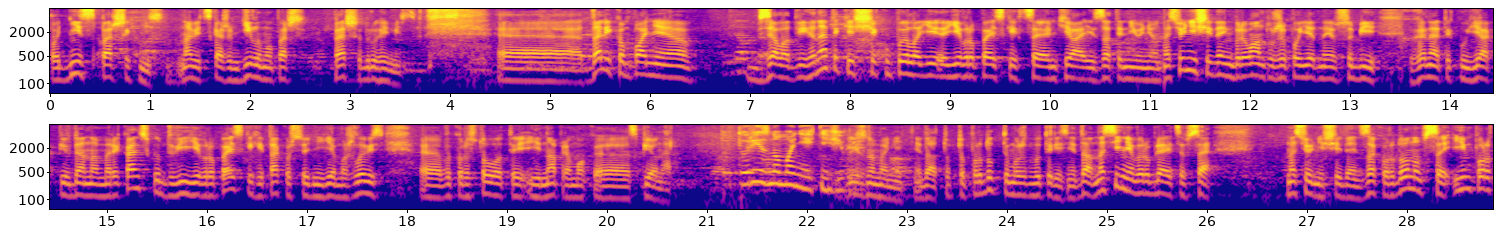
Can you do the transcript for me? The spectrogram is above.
одні з перших місць. Навіть, скажімо, ділимо перше, друге місце. Е, далі компанія взяла дві генетики, ще купила європейських, це MTI і Zatin Union. На сьогоднішній день Бревант вже поєднує в собі генетику як південноамериканську, дві європейських, і також сьогодні є можливість е, використовувати і напрямок е, з піонера. Тобто різноманітні гібриди. Різноманітні, да. тобто продукти можуть бути різні. Да, насіння виробляється все на сьогоднішній день за кордоном, все імпорт.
